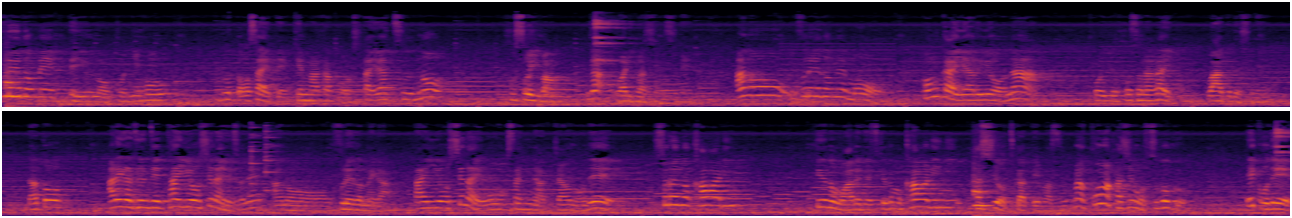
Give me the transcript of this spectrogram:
フレ止めっていうのをこう2本ぐっと押さえて研磨加工したやつの細い版が割り箸ですね。あのフレ止めも今回やるようなこういう細長いワークですね。だとあれが全然対応してないんですよね。あのフレ止めが。対応してない大きさになっちゃうのでそれの代わりっていうのもあれですけども代わりに箸を使っています、まあ、この箸もすごくエコで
